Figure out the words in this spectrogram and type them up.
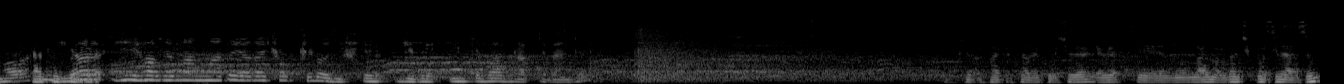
Mavi ya iyi hazırlanmadı ya da çok kilo düştü gibi intiba bıraktı bende. Güzel aparkatlar ve koşular. Evet, e, onların oradan çıkması lazım.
